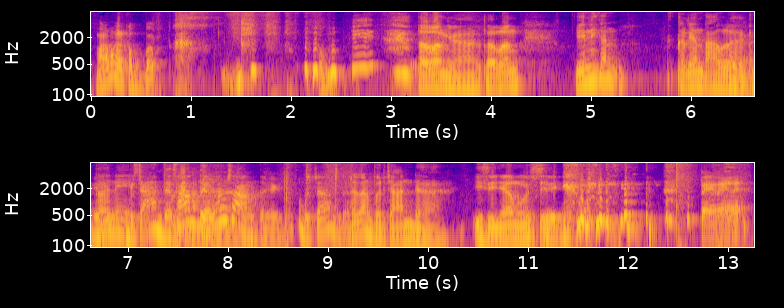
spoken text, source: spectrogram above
Malah makan kebab. Tolong ya, tolong. Ini kan kalian tahu lah, kita ini bercanda, santai kan santai. Kita bercanda. Kita kan bercanda. Isinya musik. Tenek.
